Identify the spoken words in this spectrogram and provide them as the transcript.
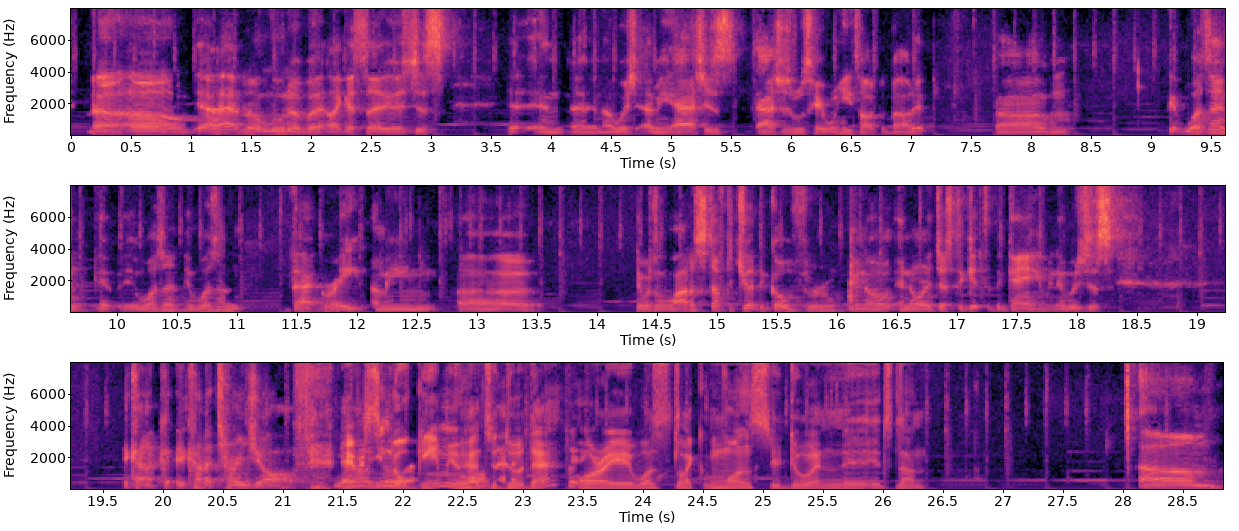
nah, um yeah i had it on luna but like i said it was just and and i wish i mean ashes ashes was here when he talked about it um it wasn't it, it wasn't it wasn't that great i mean uh there was a lot of stuff that you had to go through you know in order just to get to the game and it was just it kind of it kind of turns you off you know? Every You single know, game you had to back. do that, or it was like once you do and it's done. Um,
